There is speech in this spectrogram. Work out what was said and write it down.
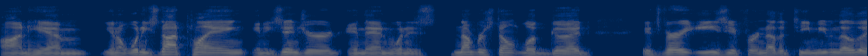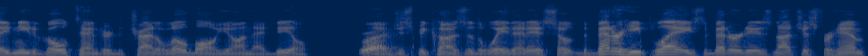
on him, you know, when he's not playing and he's injured, and then when his numbers don't look good, it's very easy for another team, even though they need a goaltender, to try to lowball you on that deal, right? Uh, just because of the way that is. So the better he plays, the better it is, not just for him,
